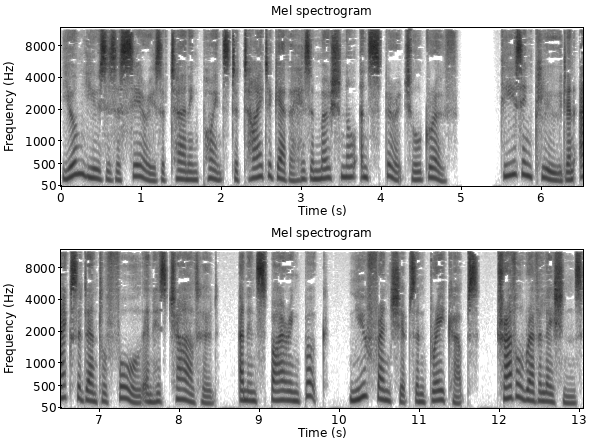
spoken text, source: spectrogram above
Jung uses a series of turning points to tie together his emotional and spiritual growth. These include an accidental fall in his childhood, an inspiring book, new friendships and breakups, travel revelations,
